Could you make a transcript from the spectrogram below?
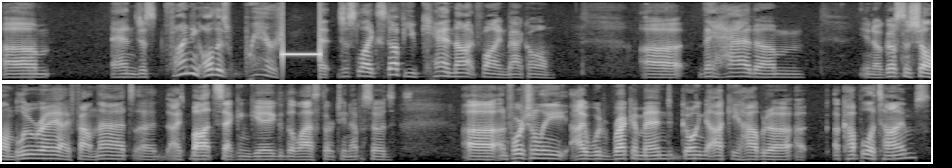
Um, and just finding all this rare, shit, just like stuff you cannot find back home uh, they had um, you know Ghost in the Shell on Blu-ray. I found that. Uh, I bought Second Gig, the last 13 episodes. Uh, unfortunately, I would recommend going to Akihabara a, a couple of times,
